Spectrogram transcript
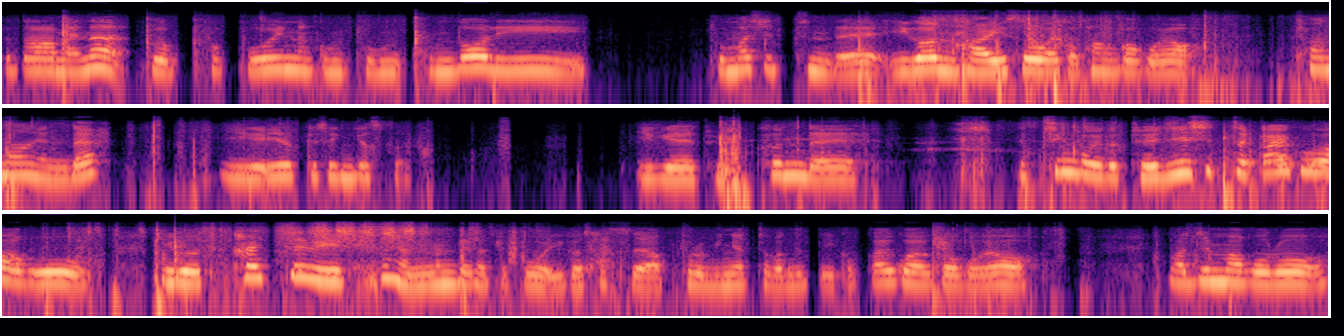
그 다음에는 그 보- 보이는 곰, 돔, 곰돌이 도마시트인데 이건 다이소에서 산 거고요. 천 원인데 이게 이렇게 생겼어요. 이게 되게 큰데 제 친구 이거 돼지 시트 깔고 하고 이거 칼집이 생각이 안 난대가지고 이거 샀어요. 앞으로 미니어처 만들 때 이거 깔고 할 거고요. 마지막으로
